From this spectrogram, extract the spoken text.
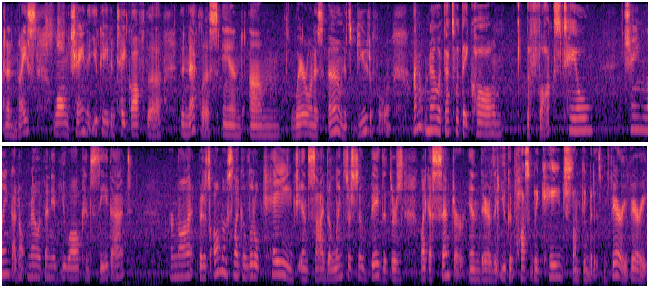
and a nice long chain that you can even take off the the necklace and um, wear on its own. It's beautiful. I don't know if that's what they call the foxtail chain link. I don't know if any of you all can see that or not, but it's almost like a little cage inside. The links are so big that there's like a center in there that you could possibly cage something, but it's very, very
